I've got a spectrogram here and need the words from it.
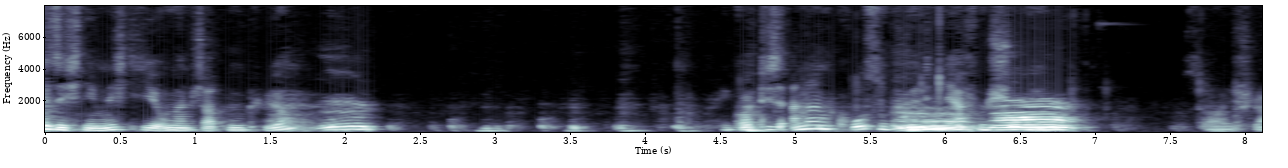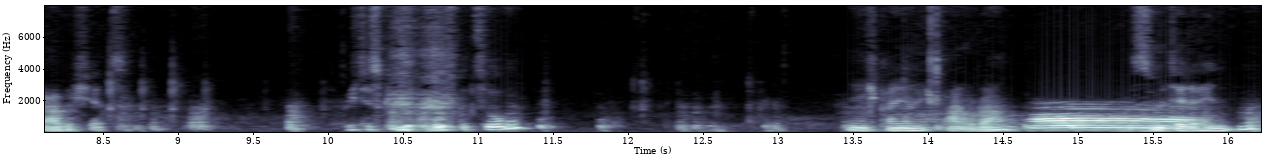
Die sich nämlich, die jungen Schattenkühe. Mein Gott, diese anderen großen Kühe, die nerven schon. So, die schlage ich jetzt. Habe ich das Kind großgezogen? Nee, ich kann hier nicht fahren, oder? Was ist mit der da hinten?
